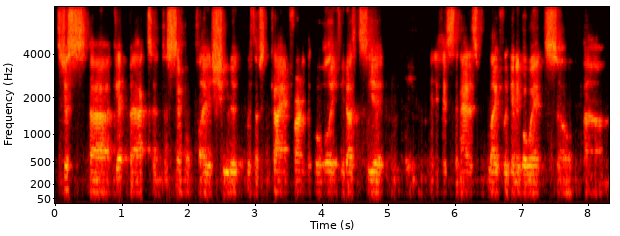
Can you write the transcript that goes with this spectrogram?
It's just uh, get back to, to simple play, shoot it with a guy in front of the goalie. If he doesn't see it and it hits the net, it's likely going to go in. So um,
